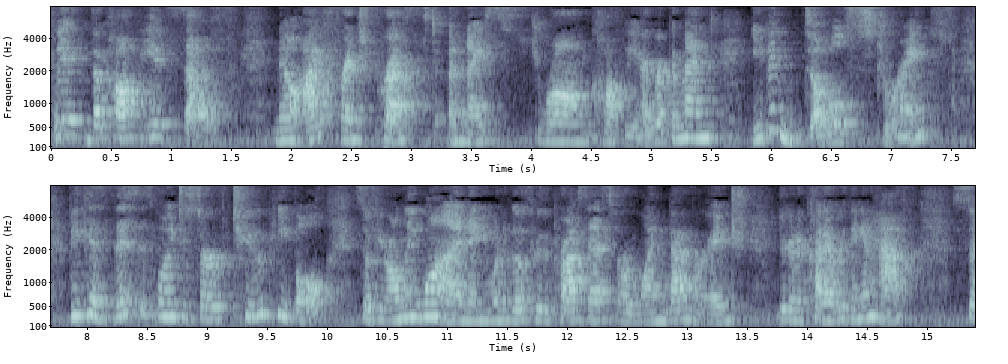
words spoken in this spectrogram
with the coffee itself. Now I French pressed a nice strong coffee. I recommend even double strength because this is going to serve two people. So if you're only one and you want to go through the process for one beverage, you're going to cut everything in half. So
